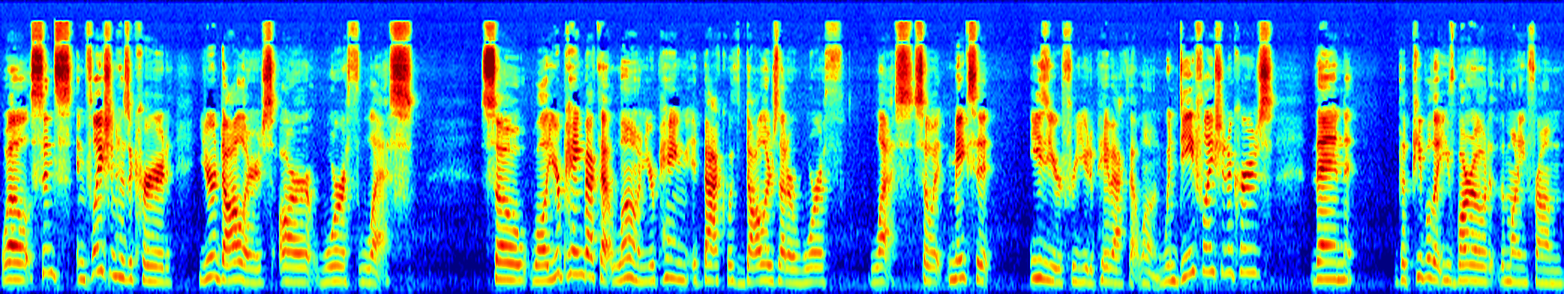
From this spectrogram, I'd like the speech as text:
well, since inflation has occurred, your dollars are worth less. So while you're paying back that loan, you're paying it back with dollars that are worth less. So it makes it easier for you to pay back that loan. When deflation occurs, then the people that you've borrowed the money from,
